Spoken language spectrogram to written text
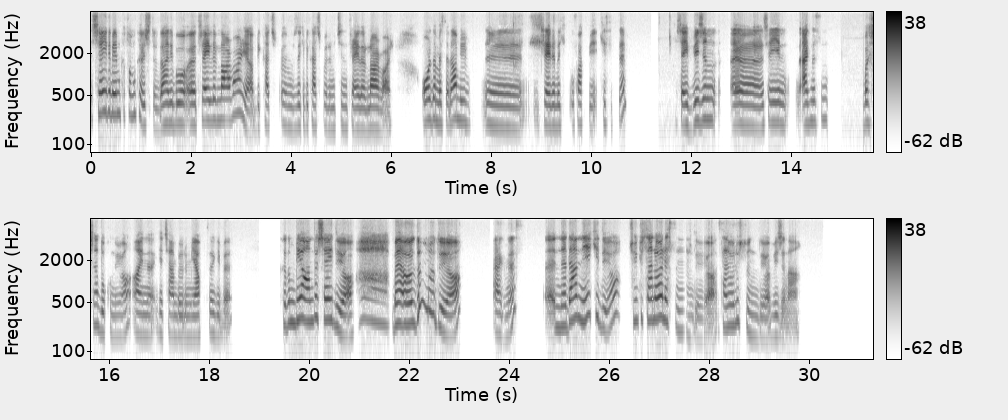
şey de benim kafamı karıştırdı. Hani bu e, trailerlar var ya birkaç önümüzdeki birkaç bölüm için trailerlar var. Orada mesela bir e, şeyde ufak bir kesitte şey Vision e, şeyin Agnes'in başına dokunuyor aynı geçen bölüm yaptığı gibi. Kadın bir anda şey diyor. Ben öldüm mü diyor Agnes. E, neden niye ki diyor. Çünkü sen öylesin diyor. Sen ölüsün diyor Vision'a.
